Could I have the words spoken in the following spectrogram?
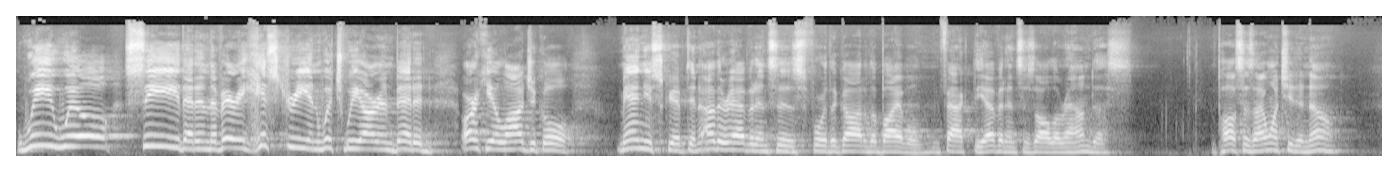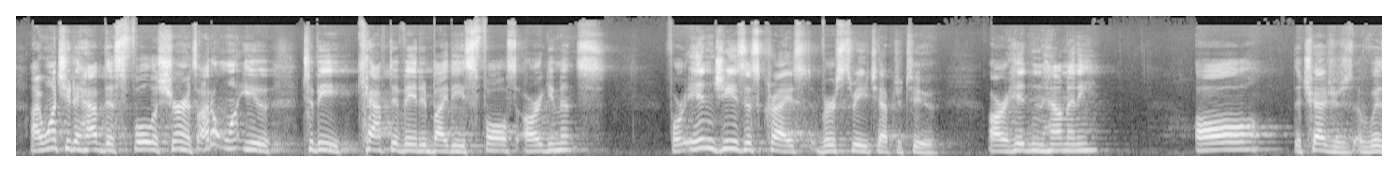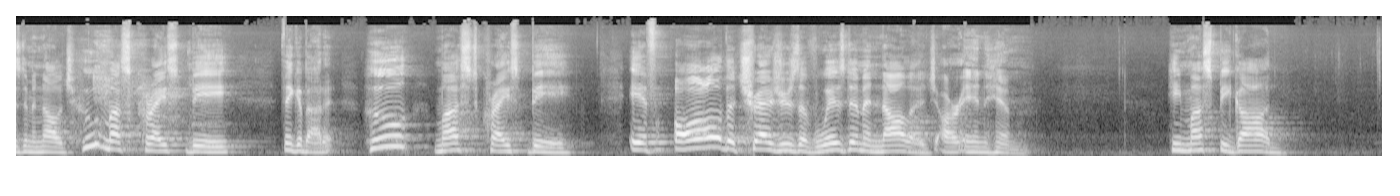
We will see that in the very history in which we are embedded, archaeological manuscript and other evidences for the God of the Bible. In fact, the evidence is all around us. And Paul says, I want you to know. I want you to have this full assurance. I don't want you to be captivated by these false arguments. For in Jesus Christ, verse 3, chapter 2, are hidden how many? All the treasures of wisdom and knowledge. Who must Christ be? Think about it. Who must Christ be if all the treasures of wisdom and knowledge are in him? He must be God.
